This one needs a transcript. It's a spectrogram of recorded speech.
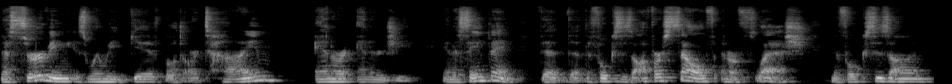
Now, serving is when we give both our time and our energy. And the same thing, the, the, the focus is off ourself and our flesh, and the focus is on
